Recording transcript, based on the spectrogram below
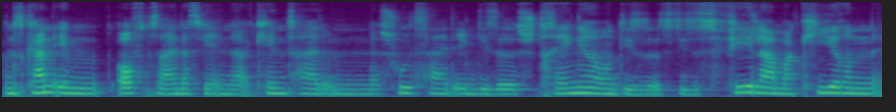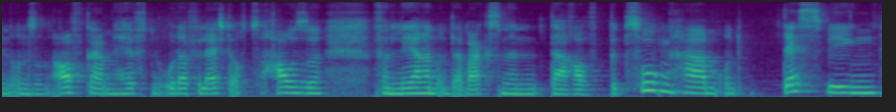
Und es kann eben oft sein, dass wir in der Kindheit und in der Schulzeit eben diese Strenge und dieses, dieses Fehler markieren in unseren Aufgabenheften oder vielleicht auch zu Hause von Lehrern und Erwachsenen darauf bezogen haben und deswegen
